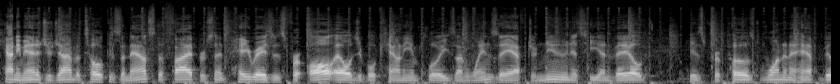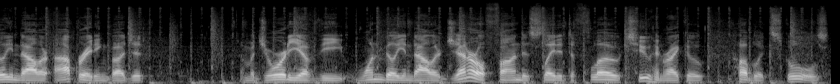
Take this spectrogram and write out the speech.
County Manager John Vithoulkas announced the 5% pay raises for all eligible county employees on Wednesday afternoon as he unveiled his proposed $1.5 billion operating budget. A majority of the $1 billion general fund is slated to flow to Henrico Public Schools.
